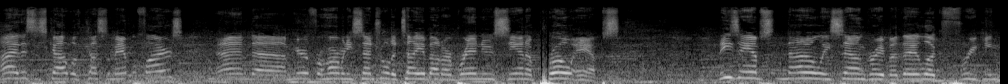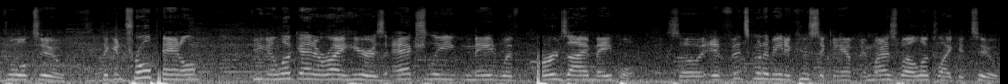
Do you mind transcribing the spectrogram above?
Hi, this is Scott with Kustom Amplifiers, and uh, I'm here for Harmony Central to tell you about our brand new Sienna Pro amps. These amps not only sound great, but they look freaking cool too. The control panel, if you can look at it right here, is actually made with bird's eye maple. So if it's going to be an acoustic amp, it might as well look like it too.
